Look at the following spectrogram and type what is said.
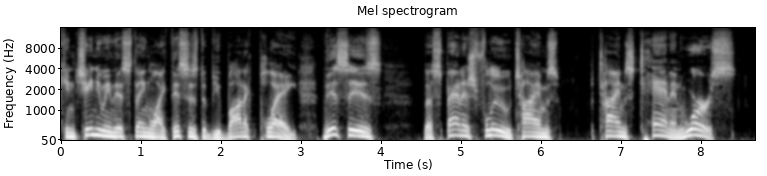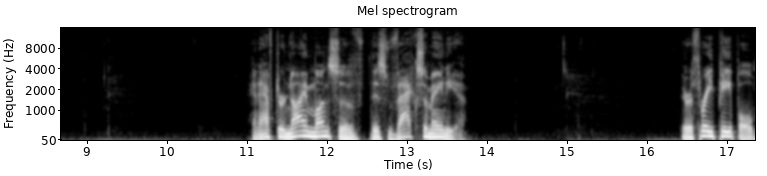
continuing this thing like this is the bubonic plague. This is the Spanish flu times times 10 and worse. And after 9 months of this vaxomania, there are 3 people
